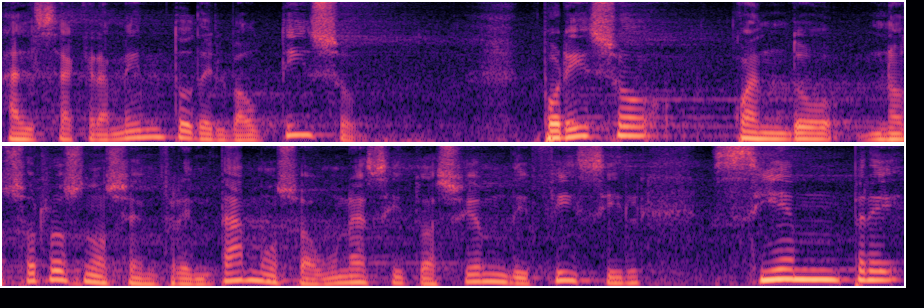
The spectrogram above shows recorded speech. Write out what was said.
al sacramento del bautizo. Por eso cuando nosotros nos enfrentamos a una situación difícil, siempre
